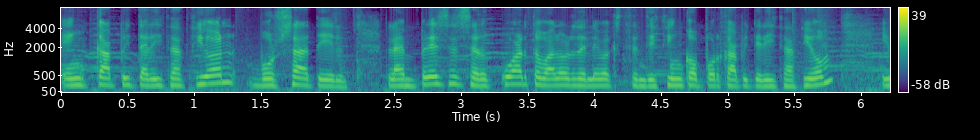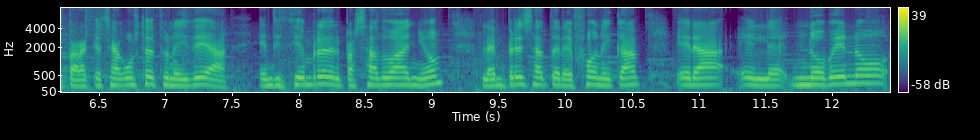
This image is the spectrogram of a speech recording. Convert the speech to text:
en capitalización bursátil. La empresa es el cuarto valor del IBEX 35 por capitalización y para que se haga usted una idea, en diciembre del pasado año la empresa Telefónica era el noveno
